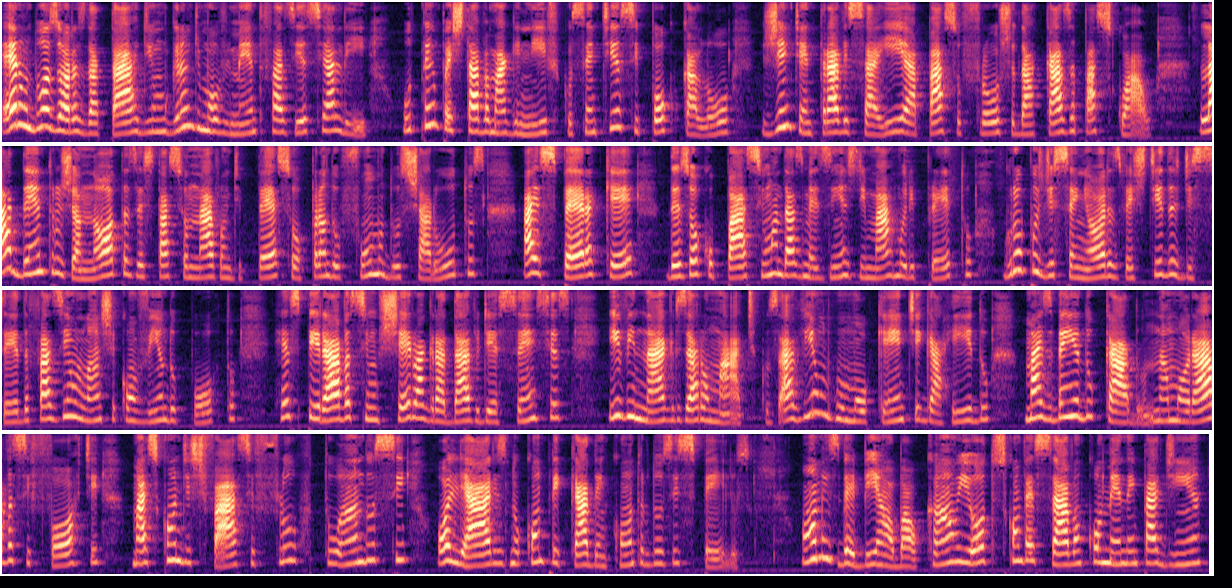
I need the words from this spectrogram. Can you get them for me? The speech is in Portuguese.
Eram duas horas da tarde e um grande movimento fazia-se ali. O tempo estava magnífico, sentia-se pouco calor, gente entrava e saía a passo frouxo da casa pascual. Lá dentro, janotas estacionavam de pé, soprando o fumo dos charutos, à espera que desocupasse uma das mesinhas de mármore preto. Grupos de senhoras vestidas de seda faziam lanche com vinho do porto. Respirava-se um cheiro agradável de essências e vinagres aromáticos. Havia um rumor quente e garrido, mas bem educado. Namorava-se forte, mas com disfarce, flutuando-se olhares no complicado encontro dos espelhos. Homens bebiam ao balcão e outros conversavam comendo empadinha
